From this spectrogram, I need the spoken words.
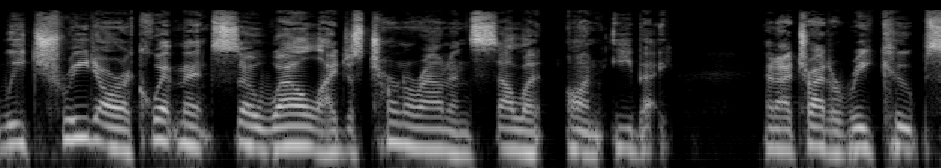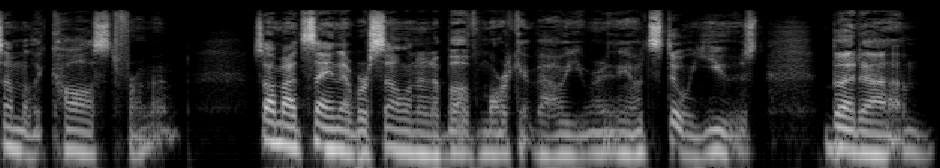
we treat our equipment so well, I just turn around and sell it on eBay and I try to recoup some of the cost from it. So I'm not saying that we're selling it above market value or anything, it's still used, but, um,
